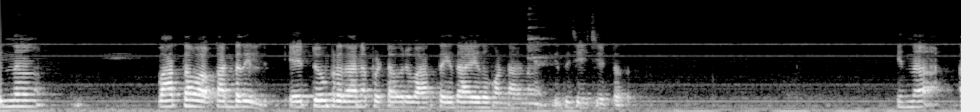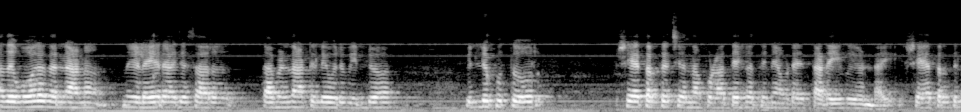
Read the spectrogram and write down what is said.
ഇന്ന് വാർത്ത കണ്ടതിൽ ഏറ്റവും പ്രധാനപ്പെട്ട ഒരു വാർത്ത ഇതായതുകൊണ്ടാണ് ഇത് ചേച്ചിയിട്ടത്. ഇന്ന് അതുപോലെ തന്നെയാണ് ഇന്ന് ഇളയരാജ സാറ് തമിഴ്നാട്ടിലെ ഒരു വില്ല് വില്ലുപുത്തൂർ ക്ഷേത്രത്തിൽ ചെന്നപ്പോൾ അദ്ദേഹത്തിന് അവിടെ തടയുകയുണ്ടായി. ക്ഷേത്രത്തിൽ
